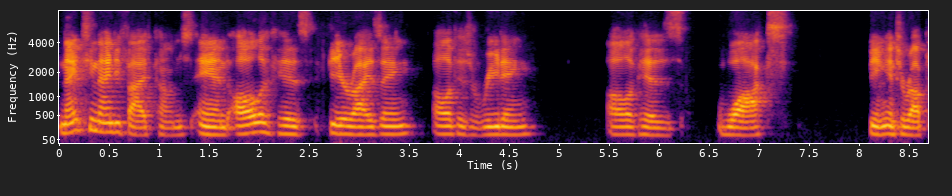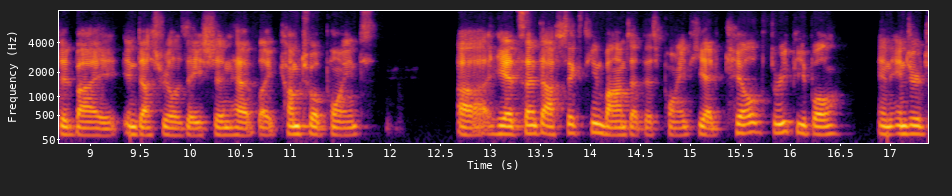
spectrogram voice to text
1995 comes and all of his theorizing all of his reading all of his walks being interrupted by industrialization have like come to a point. Uh, he had sent off 16 bombs at this point. He had killed three people and injured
